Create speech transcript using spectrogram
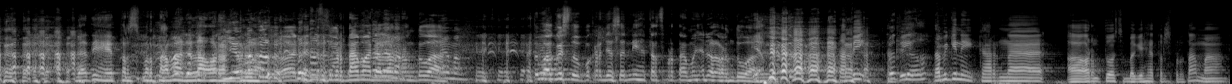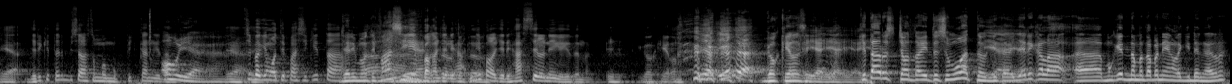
Berarti haters pertama adalah orang tua. Oh, haters pertama adalah orang tua. Memang. Itu bagus tuh pekerja seni haters pertamanya adalah orang tua. tapi tapi tapi gini karena uh, orang tua sebagai haters pertama, Iya. jadi kita bisa langsung membuktikan gitu. Oh iya. Iya. Sebagai motivasi kita. Jadi motivasi ini ya? bakal Betul, jadi betul. ini bakal jadi hasil nih gitu. nah. Ih, gokil. Iya, iya enggak? Gokil sih. Iya, iya, iya, Kita harus contoh itu semua tuh Iya, gitu. iya. Jadi kalau eh, mungkin teman-teman yang lagi dengar,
